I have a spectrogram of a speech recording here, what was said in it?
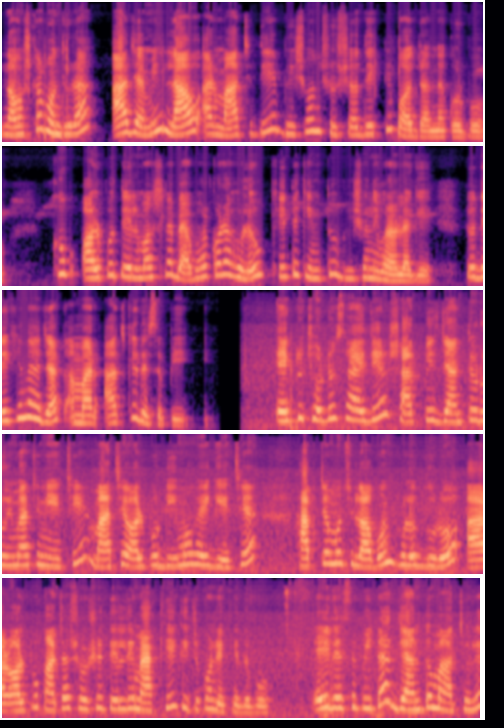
নমস্কার বন্ধুরা, আজ আমি লাউ আর মাছ দিয়ে ভীষণ সুস্বাদু একটি পদ রান্না করব। খুব অল্প তেল মশলা ব্যবহার করা হলেও খেতে কিন্তু ভীষণই ভালো লাগে। তো দেখে নেওয়া যাক আমার আজকের রেসিপি একটু ছোট সাইজের সাত পিস জ্যান্ত রুই মাছ নিয়েছি। মাছে অল্প ডিমও হয়ে গিয়েছে। হাফ চামচ লবণ, হলুদ গুঁড়ো আর অল্প কাঁচা সর্ষের তেল দিয়ে মাখিয়ে কিছুক্ষণ রেখে দেবো। এই রেসিপিটা জ্যান্ত মাছ হলে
